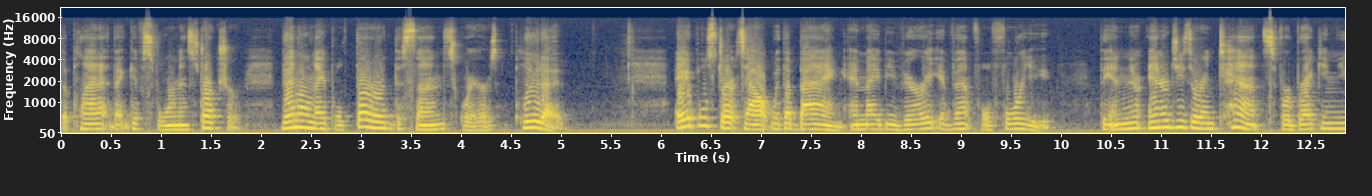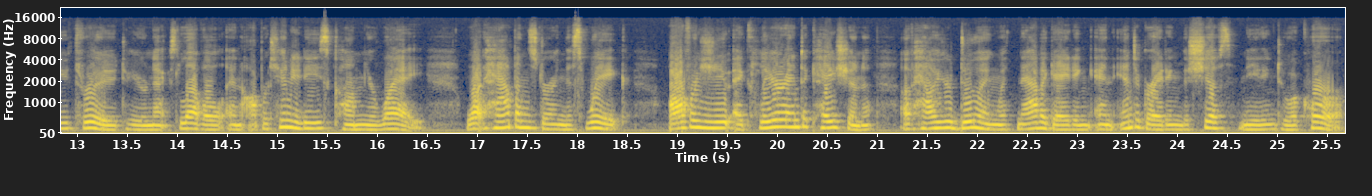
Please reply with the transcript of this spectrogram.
the planet that gives form and structure. Then on April 3rd, the Sun squares Pluto. April starts out with a bang and may be very eventful for you. The energies are intense for breaking you through to your next level and opportunities come your way. What happens during this week offers you a clear indication of how you're doing with navigating and integrating the shifts needing to occur.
